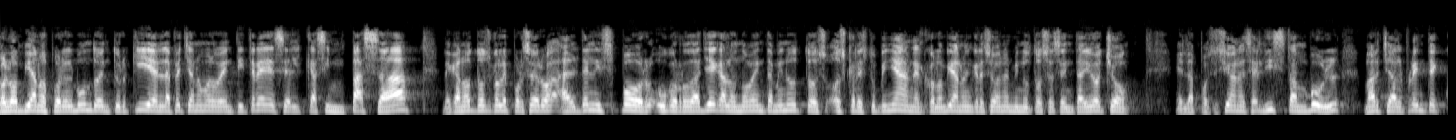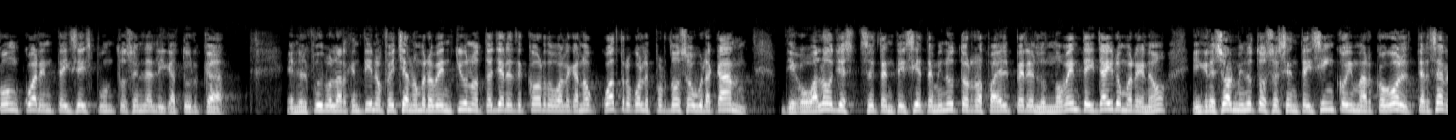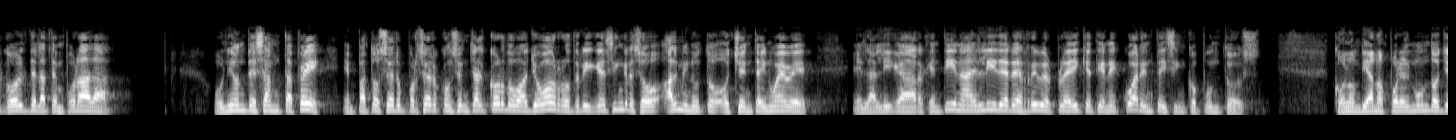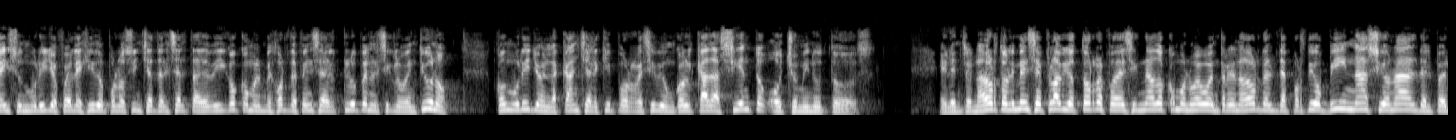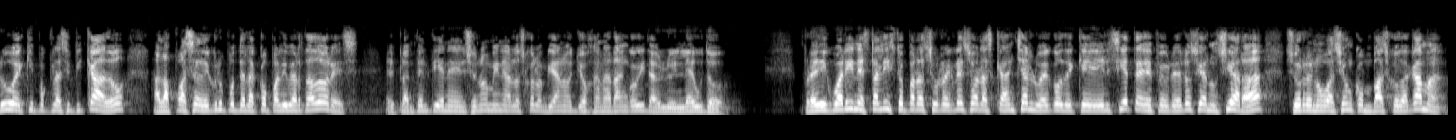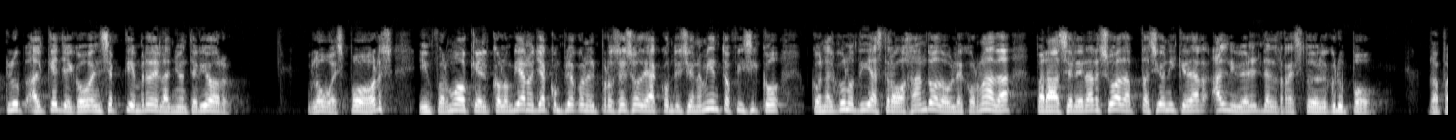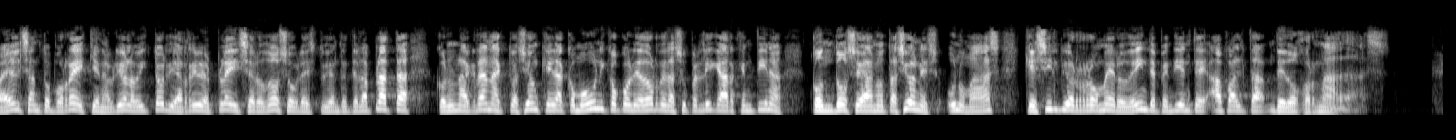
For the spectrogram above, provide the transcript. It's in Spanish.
Colombianos por el mundo en Turquía en la fecha número 23, el Kasimpasa le ganó dos goles por cero al Denispor. Hugo Rodallega a los 90 minutos. Oscar Estupiñán, el colombiano, ingresó en el minuto 68. En las posiciones, el Istanbul marcha al frente con 46 puntos en la Liga Turca. En el fútbol argentino, fecha número 21, Talleres de Córdoba le ganó cuatro goles por dos a Huracán. Diego Baloyes, 77 minutos, Rafael Pérez, los 90 y Dairo Moreno ingresó al minuto 65 y marcó gol, tercer gol de la temporada. Unión de Santa Fe empató 0 por 0 con Central Córdoba. Joao Rodríguez ingresó al minuto 89. En la Liga Argentina, el líder es River Plate, que tiene 45 puntos. Colombianos por el mundo, Jason Murillo fue elegido por los hinchas del Celta de Vigo como el mejor defensa del club en el siglo XXI. Con Murillo en la cancha, el equipo recibe un gol cada 108 minutos. El entrenador tolimense Flavio Torres fue designado como nuevo entrenador del Deportivo Binacional del Perú, equipo clasificado a la fase de grupos de la Copa Libertadores. El plantel tiene en su nómina a los colombianos Johan Arango y David Leudo. Freddy Guarín está listo para su regreso a las canchas luego de que el 7 de febrero se anunciara su renovación con Vasco da Gama, club al que llegó en septiembre del año anterior. Globo Sports informó que el colombiano ya cumplió con el proceso de acondicionamiento físico con algunos días trabajando a doble jornada para acelerar su adaptación y quedar al nivel del resto del grupo. Rafael Santos Borré, quien abrió la victoria a River Plate 0-2 sobre Estudiantes de La Plata, con una gran actuación queda como único goleador de la Superliga Argentina con 12 anotaciones, uno más que Silvio Romero de Independiente a falta de dos jornadas.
